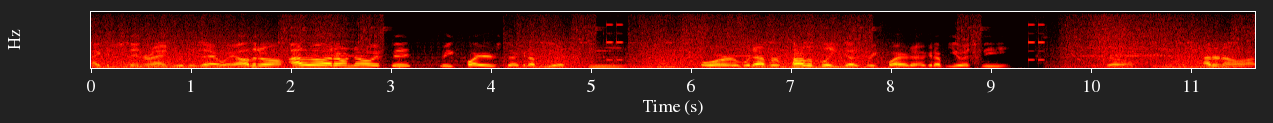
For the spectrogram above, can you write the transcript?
I could just interact with it that way. Although, although I don't know if it requires to hook it up USB or whatever. Probably does require to hook it up USB. So, I don't know.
